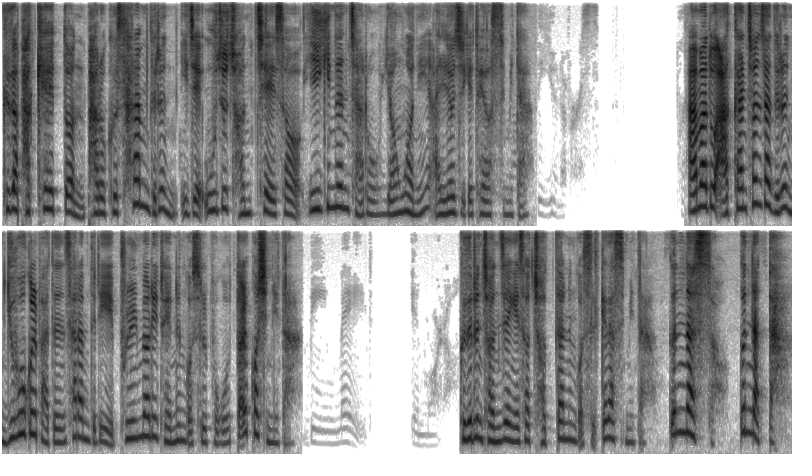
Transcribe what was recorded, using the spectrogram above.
그가 박해했던 바로 그 사람들은 이제 우주 전체에서 이기는 자로 영원히 알려지게 되었습니다. 아마도 악한 천사들은 유혹을 받은 사람들이 불멸이 되는 것을 보고 떨 것입니다. 그들은 전쟁에서 졌다는 것을 깨닫습니다. 끝났어. 끝났다.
